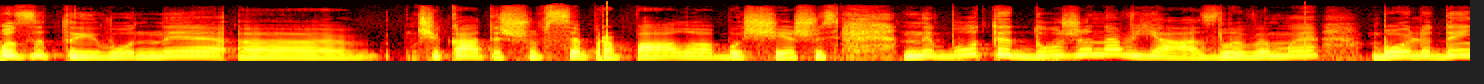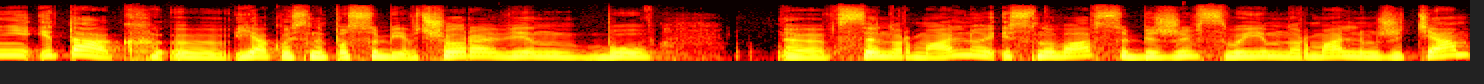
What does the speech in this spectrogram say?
Позитиву, не е, чекати, що все пропало або ще щось, не бути дуже нав'язливими, бо людині і так е, якось не по собі. Вчора він був е, все нормально, існував собі, жив своїм нормальним життям,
